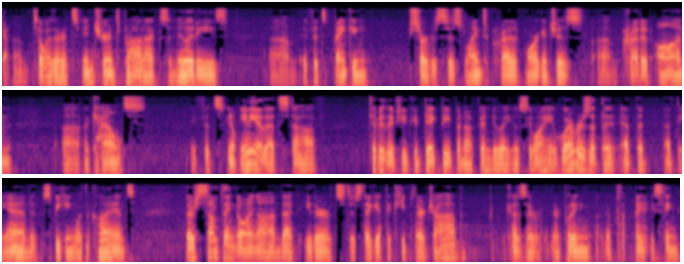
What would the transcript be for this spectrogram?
Yep. Um, so whether it's insurance products, annuities, um, if it's banking services, lines of credit, mortgages, um, credit on uh, accounts, if it's you know any of that stuff, typically if you could dig deep enough into it, you'll see why whoever's at the at the at the end speaking with the clients, there's something going on that either it's just they get to keep their job because they're they're putting they're placing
